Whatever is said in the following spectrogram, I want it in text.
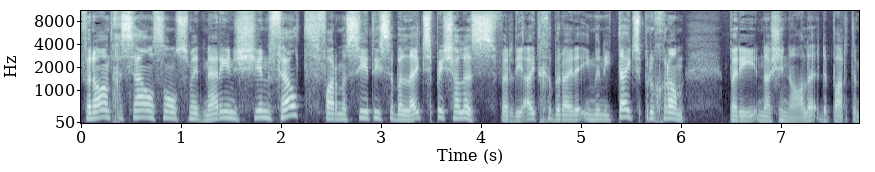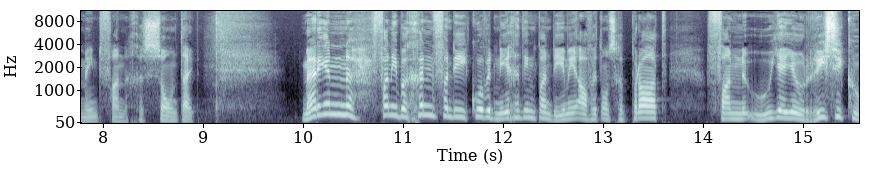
Vanaand gesels ons met Marion Scheenveld, farmaseutiese beleidsspesialis vir die uitgebreide immuniteitsprogram by die Nasionale Departement van Gesondheid. Marion, van die begin van die COVID-19 pandemie af het ons gepraat van hoe jy jou risiko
